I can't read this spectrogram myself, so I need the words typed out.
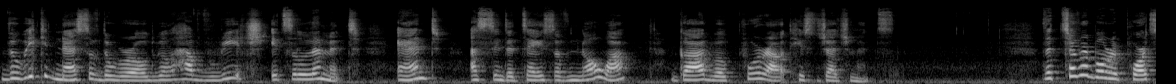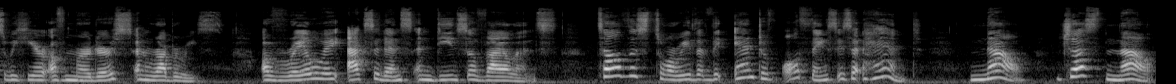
the wickedness of the world will have reached its limit, and as in the days of Noah, God will pour out his judgments. The terrible reports we hear of murders and robberies, of railway accidents and deeds of violence, tell the story that the end of all things is at hand. Now, just now,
